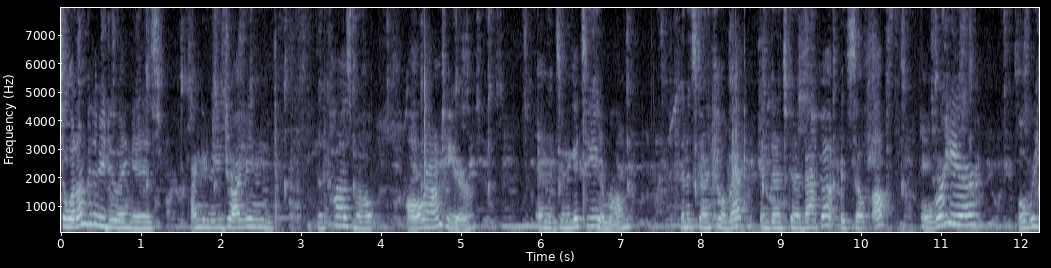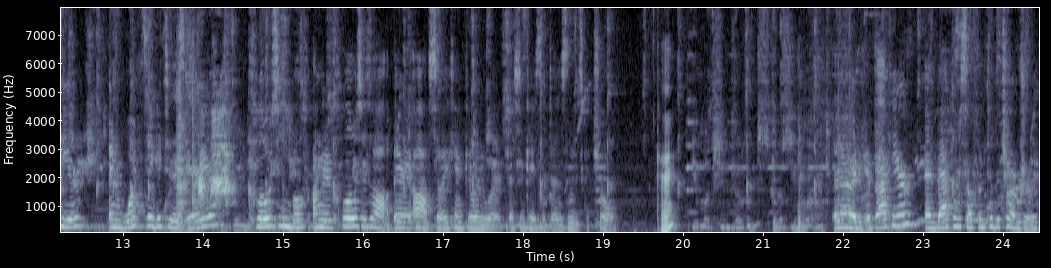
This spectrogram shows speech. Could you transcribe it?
So what I'm gonna be doing is I'm gonna be driving the Cozmo all around here, and it's gonna get to you, Mom. Then it's gonna go back, and then it's gonna back up itself up over here, over here, and once I get to this area, closing both. I'm gonna close this off, area off so it can't go anywhere, just in case it does lose control. Okay. And then I'm gonna get back here and back myself into the charger.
